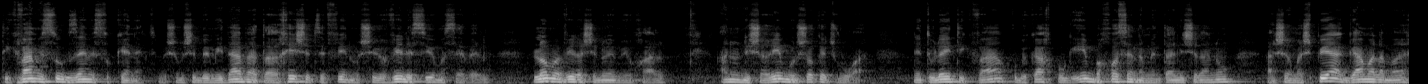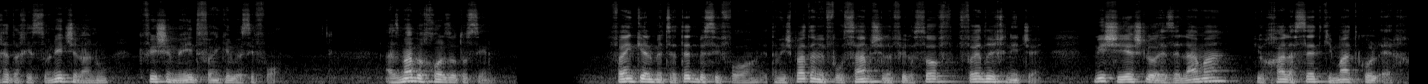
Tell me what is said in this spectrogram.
תקווה מסוג זה מסוכנת, משום שבמידה והתרחיש שצפינו שיוביל לסיום הסבל, לא מביא לשינוי המיוחל, אנו נשארים מול שוקת שבורה, נטולי תקווה, ובכך פוגעים בחוסן המנטלי שלנו, אשר משפיע גם על המערכת החיסונית שלנו, כפי שמעיד פרנקל בספרו. אז מה בכל זאת עושים? פרנקל מצטט בספרו את המשפט המפורסם של הפילוסוף פרדריך ניטשה מי שיש לו איזה למה, יוכל לשאת כמעט כל איך.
